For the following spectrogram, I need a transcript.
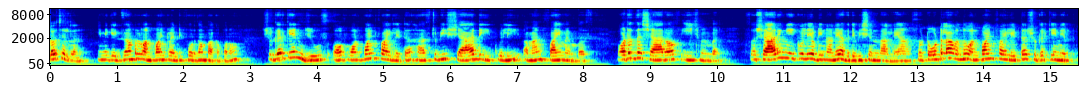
ஹலோ சில்ட்ரன் இன்னைக்கு example one point twenty four தான் பார்க்க போகிறோம் sugar cane juice of one point five litre has to be shared equally among five members what is the share of each member so sharing equally அப்படின்னாலே அது டிவிஷன் தான் இல்லையா? ஸோ டோட்டலாக வந்து one point five litre sugar cane இருக்கு.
